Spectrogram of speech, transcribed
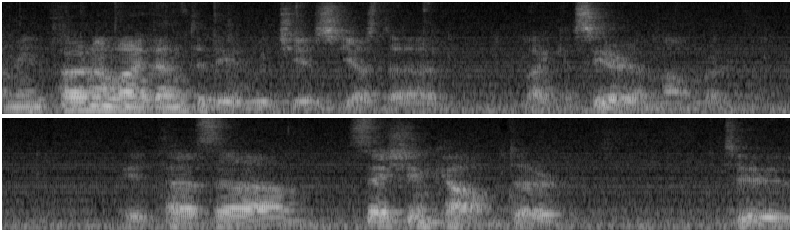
an internal identity, which is just a, like a serial number. It has a session counter to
